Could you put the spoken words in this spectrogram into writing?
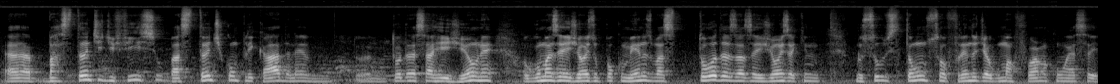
uh, bastante difícil, bastante complicada, né? toda essa região, né? algumas regiões um pouco menos, mas todas as regiões aqui no sul estão sofrendo de alguma forma com essa,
